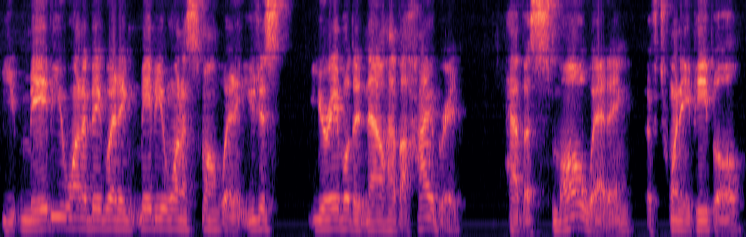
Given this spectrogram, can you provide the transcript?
you maybe you want a big wedding maybe you want a small wedding you just you're able to now have a hybrid have a small wedding of 20 people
